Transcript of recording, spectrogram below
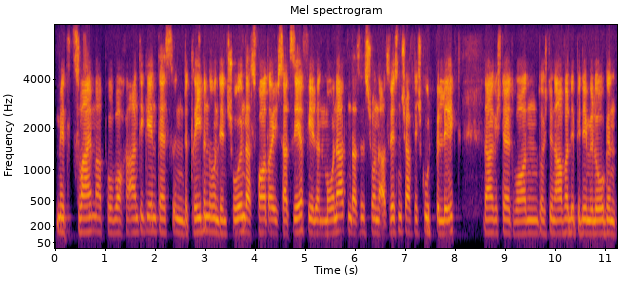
mit zweimal pro Woche Antigentests in Betrieben und in Schulen, das fordere ich seit sehr vielen Monaten. Das ist schon als wissenschaftlich gut belegt dargestellt worden durch den Harvard-Epidemiologen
